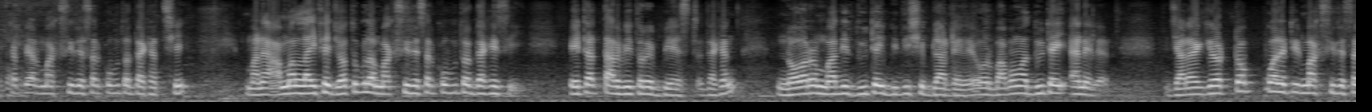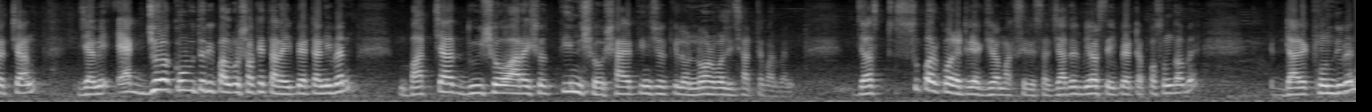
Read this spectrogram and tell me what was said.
একটা পেয়ার মাক্সি রেসার কবুতর দেখাচ্ছি। মানে আমার লাইফে যতগুলো মাক্সি রেসার কবুতর দেখেছি এটা তার ভিতরে বেস্ট দেখেন নর মাদি দুইটাই বিদেশি ব্লাড ওর বাবা মা দুইটাই অ্যানেলের যারা একজোড়া টপ কোয়ালিটির মাক্সি রেসার চান যে আমি একজোড়া কবুতরই পালবো শখে তারা এই পেয়ারটা নেবেন। বাচ্চা দুইশো আড়াইশো তিনশো সাড়ে তিনশো কিলো নর্মালি ছাড়তে পারবেন। জাস্ট সুপার কোয়ালিটির একজোড়া মাক্সি রেসার যাদের বিয়ার্স এই পেয়ারটা পছন্দ হবে ডাইরেক্ট ফোন দিবেন।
